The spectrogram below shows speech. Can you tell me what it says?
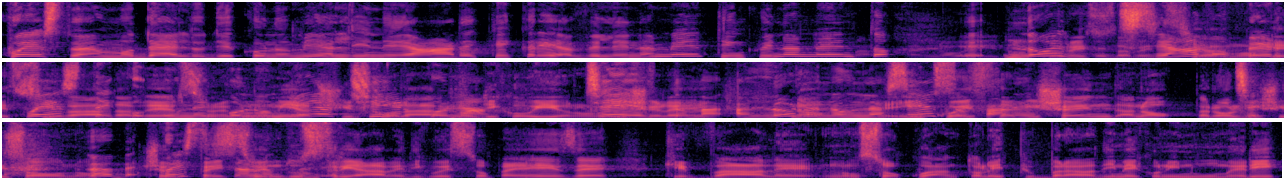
Questo è un modello di economia lineare che crea avvelenamento, inquinamento. Noi, eh, noi siamo per questa un'economia circolare, circolare, lo dico io, non certo, lo dice lei. Ma allora no, non ha senso in questa fare... vicenda no, però lì ci sono. C'è un pezzo sono... industriale di questo paese che vale non so quanto, lei è più brava di me con i numeri,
